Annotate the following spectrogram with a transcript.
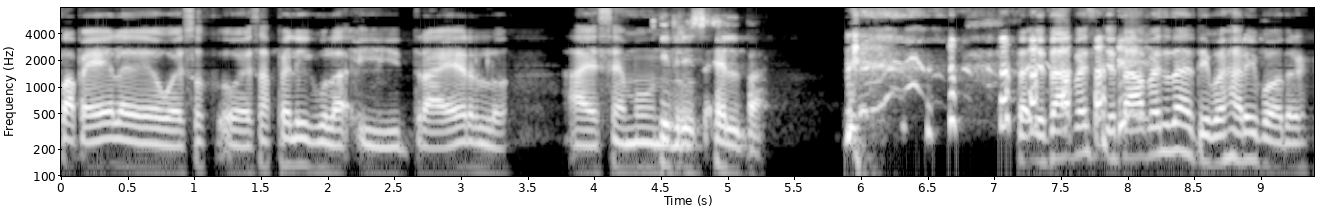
papeles o esos o esas películas y traerlo a ese mundo. Idris Elba. Yo estaba, pens- yo estaba pensando en el tipo de Harry Potter.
